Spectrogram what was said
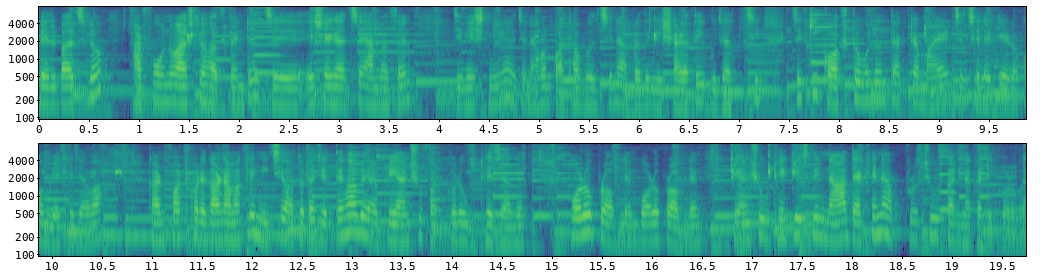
বেল বাজলো আর ফোনও আসলো হাজব্যান্ডের যে এসে গেছে অ্যামাজন জিনিস নিয়ে। ওই জন্য এখন কথা বলছি না, আপনাদের ইশারাতেই বুঝাচ্ছি যে কি কষ্ট বলুন তো একটা মায়ের যে ছেলেকে এরকম রেখে যাওয়া। কারণ ফট করে, কারণ আমাকে নিচে অতটা যেতে হবে আর প্রিয়াংশু ফট করে উঠে যাবে। বড় প্রবলেম বড় প্রবলেম প্রিয়াংশু উঠে গিয়ে যদি না দেখে না, প্রচুর কান্নাকাটি করবে।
